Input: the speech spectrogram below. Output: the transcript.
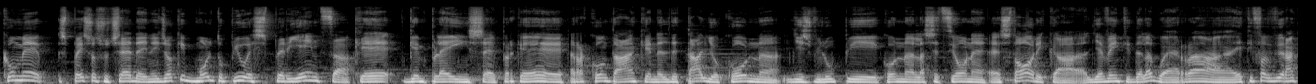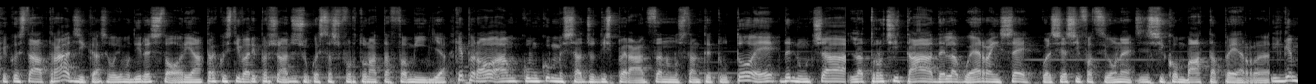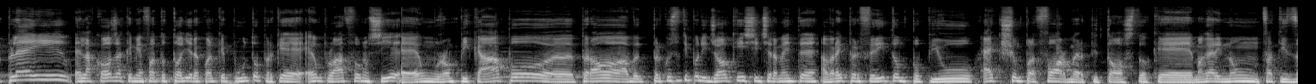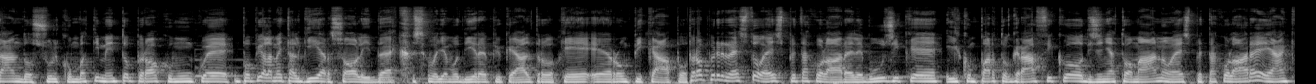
come spesso succede nei giochi molto più esperienza che gameplay in sé perché racconta anche nel dettaglio con gli sviluppi con la sezione eh, storica, gli eventi della guerra e ti fa vivere anche questa tragica, se vogliamo dire, storia tra questi vari personaggi su questa sfortunata famiglia che però ha un, comunque un messaggio di speranza nonostante tutto e denuncia l'atrocità l'epicità della guerra in sé, qualsiasi fazione si combatta per. Il gameplay è la cosa che mi ha fatto togliere qualche punto perché è un platform, sì, è un rompicapo, eh, però per questo tipo di giochi sinceramente avrei preferito un po' più action platformer piuttosto che magari non enfatizzando sul combattimento, però comunque un po' più alla Metal Gear Solid, ecco, se vogliamo dire più che altro che eh, rompicapo. Però per il resto è spettacolare, le musiche, il comparto grafico disegnato a mano è spettacolare e anche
